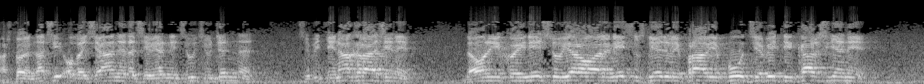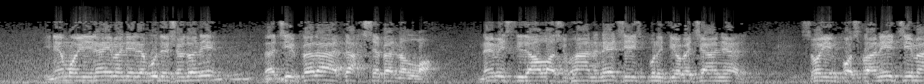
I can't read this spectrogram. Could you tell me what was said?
A što je znači obećanje da će vjernici ući u džennet će biti nagrađeni da oni koji nisu vjerovali nisu slijedili pravi put će biti kažnjeni. I nemoj ni najmanje da budeš od oni znači fela tahseben Allah. Ne misli da Allah subhanahu neće ispuniti obećanje svojim poslanicima.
